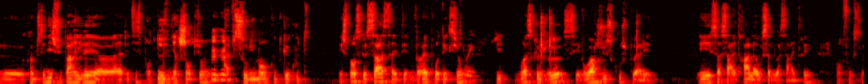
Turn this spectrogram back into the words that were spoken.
le, comme je t'ai dit, je suis pas arrivé euh, à l'athlétisme pour devenir champion Mhm. absolument coûte que coûte. Et je pense que ça, ça a été une vraie protection. Oui. Je dis, moi, ce que je veux, c'est voir jusqu'où je peux aller, et ça s'arrêtera là où ça doit s'arrêter, en fonction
